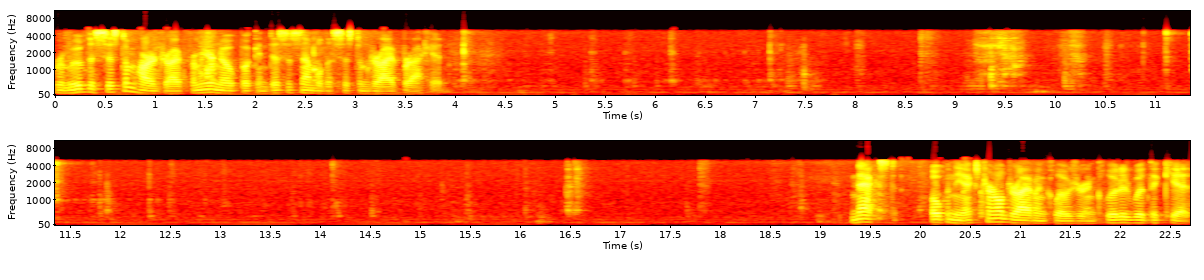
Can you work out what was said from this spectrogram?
Remove the system hard drive from your notebook and disassemble the system drive bracket. Next, open the external drive enclosure included with the kit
